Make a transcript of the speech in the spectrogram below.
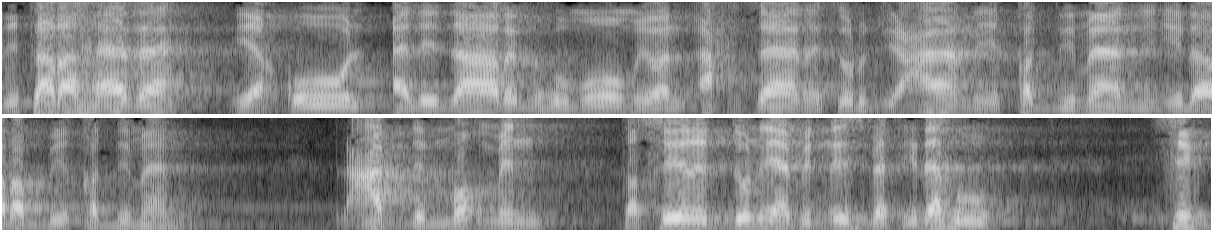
لترى هذا يقول ألدار الهموم والأحزان ترجعاني قدماني إلى ربي قدماني العبد المؤمن تصير الدنيا بالنسبة له سجن.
